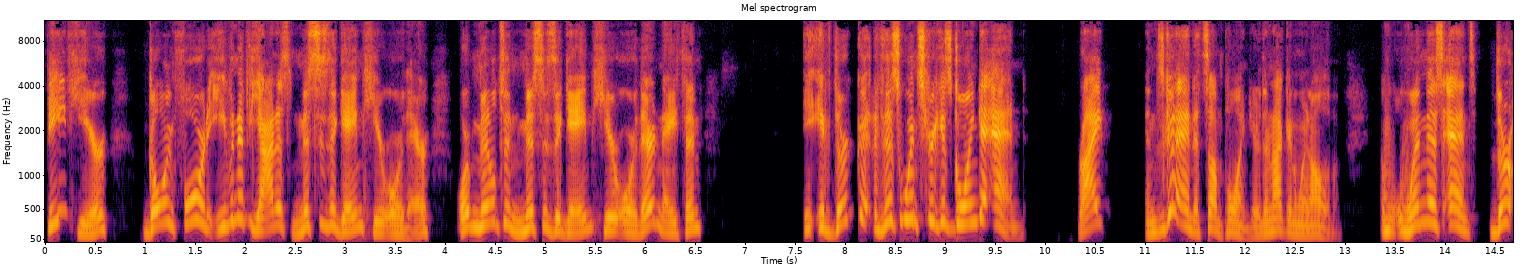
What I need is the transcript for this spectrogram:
beat here going forward. Even if Giannis misses a game here or there, or Middleton misses a game here or there, Nathan, if they're if this win streak is going to end, right? And it's going to end at some point here. They're not going to win all of them. And when this ends, they're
